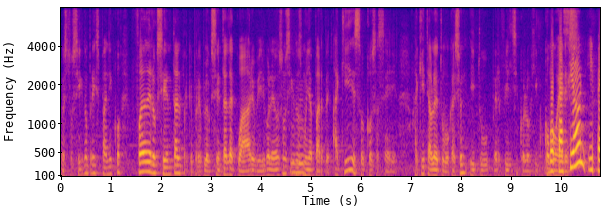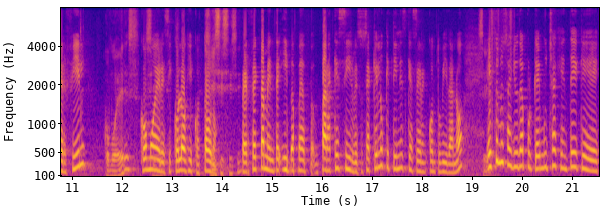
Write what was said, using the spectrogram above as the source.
nuestro signo prehispánico, fuera del occidental, porque por ejemplo, occidental de Acuario, Virgo, Leo, son signos muy aparte. Aquí son cosas serias. Aquí te habla de tu vocación y tu perfil psicológico. ¿Cómo vocación y perfil. ¿Cómo eres? ¿Cómo eres? Psicológico, todo. Sí, sí, sí, Perfectamente. ¿Y para qué sirves? O sea, ¿qué es lo que tienes que hacer con tu vida, no? Esto nos ayuda porque hay mucha gente que,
